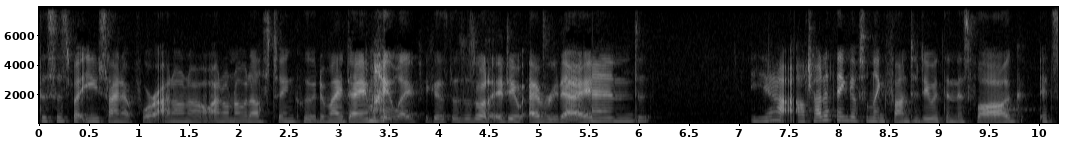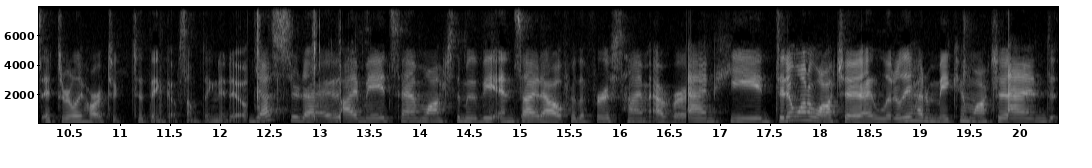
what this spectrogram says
this is what you sign up for. I don't know. I don't know what else to include in my day in my life because this is what I do every day. And yeah, I'll try to think of something fun to do within this vlog. It's it's really hard to, to think of something to do. Yesterday, I made Sam watch the movie Inside Out for the first time ever, and he didn't want to watch it. I literally had to make him watch it, and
